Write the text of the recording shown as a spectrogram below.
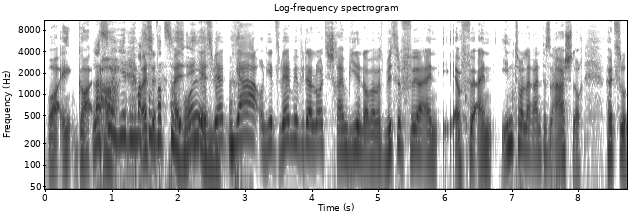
boah, in Gott. Lass oh. doch jeden machen, was sie wollen. Jetzt werden, ja, und jetzt werden mir wieder Leute schreiben, Bielendorfer, was bist du für ein, für ein intolerantes Arschloch? Hör zu,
